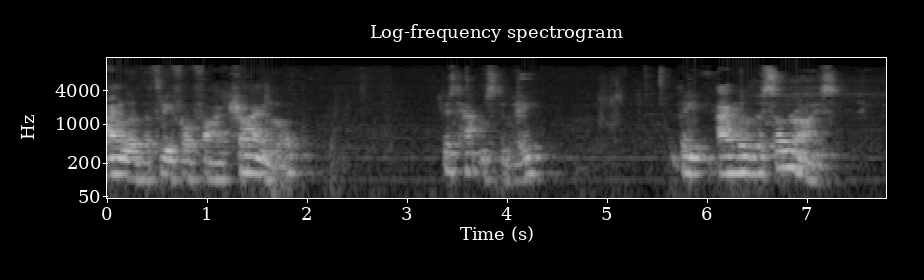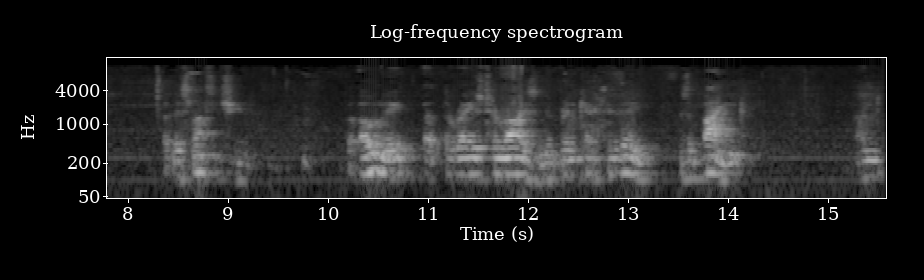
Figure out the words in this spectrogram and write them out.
angle of the 345 triangle, just happens to be the angle of the sunrise at this latitude, but only at the raised horizon at Ddu. There's a bank, and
